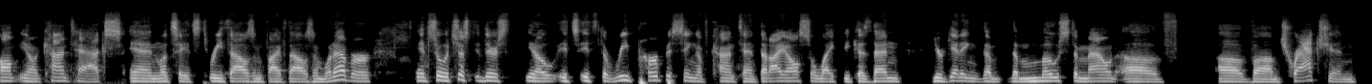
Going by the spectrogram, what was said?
um, you know contacts and let's say it's 3000 5000 whatever and so it's just there's you know it's it's the repurposing of content that i also like because then you're getting the the most amount of of um, traction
